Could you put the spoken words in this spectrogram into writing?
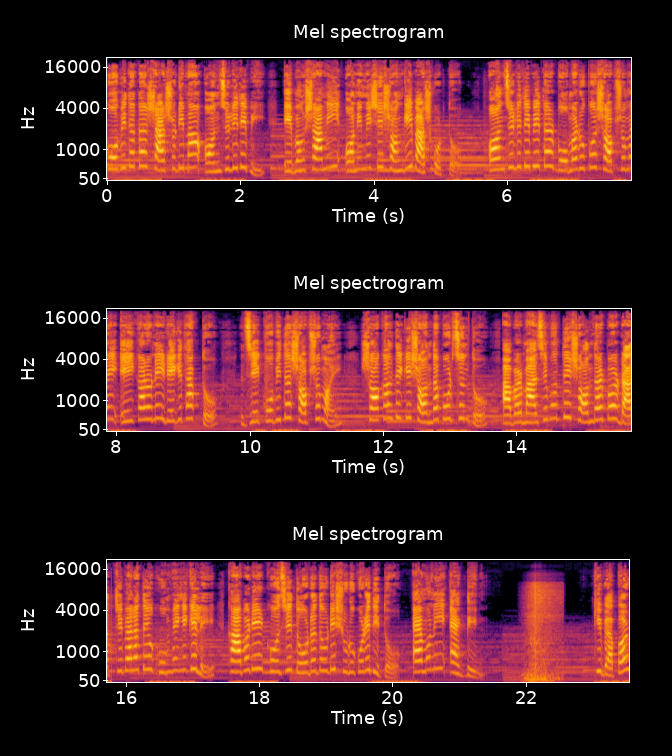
কবিতা তার শাশুড়ি মা অঞ্জলি দেবী এবং স্বামী অনিমেষের সঙ্গেই বাস করত। অঞ্জলি দেবী তার বৌমার উপর সবসময় এই কারণেই রেগে থাকত যে কবিতা সবসময় সকাল থেকে সন্ধ্যা পর্যন্ত আবার মাঝে মধ্যে সন্ধ্যার পর রাত্রিবেলাতেও ঘুম ভেঙে গেলে খাবারের খোঁজে দৌড়াদৌড়ি শুরু করে দিত। এমনই একদিন। কি ব্যাপার?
